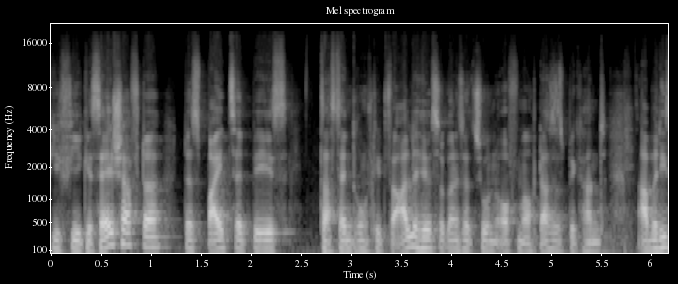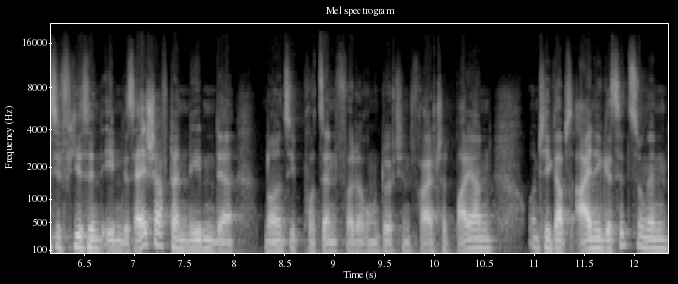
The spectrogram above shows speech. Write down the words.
die vier Gesellschafter des BeiZBs, das Zentrum steht für alle Hilfsorganisationen offen, auch das ist bekannt. Aber diese vier sind eben Gesellschafter neben der 90% Förderung durch den Freistaat Bayern. Und hier gab es einige Sitzungen,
